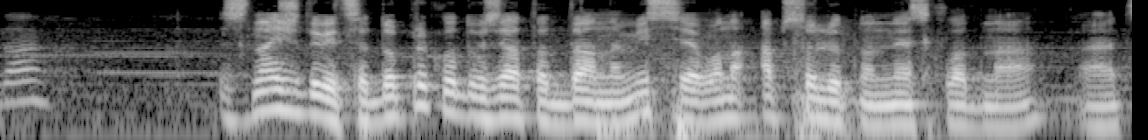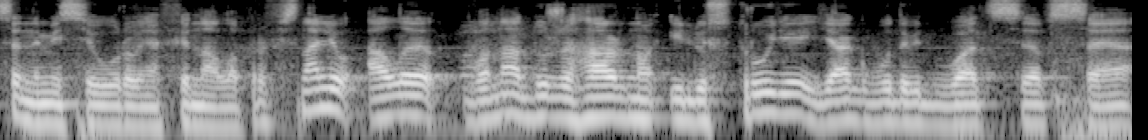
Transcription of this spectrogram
Да. Значить, дивіться, до прикладу, взята дана місія, вона абсолютно не складна. Е, Це не місія уровня фіналу професіоналів, але вона дуже гарно ілюструє, як буде відбуватися все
